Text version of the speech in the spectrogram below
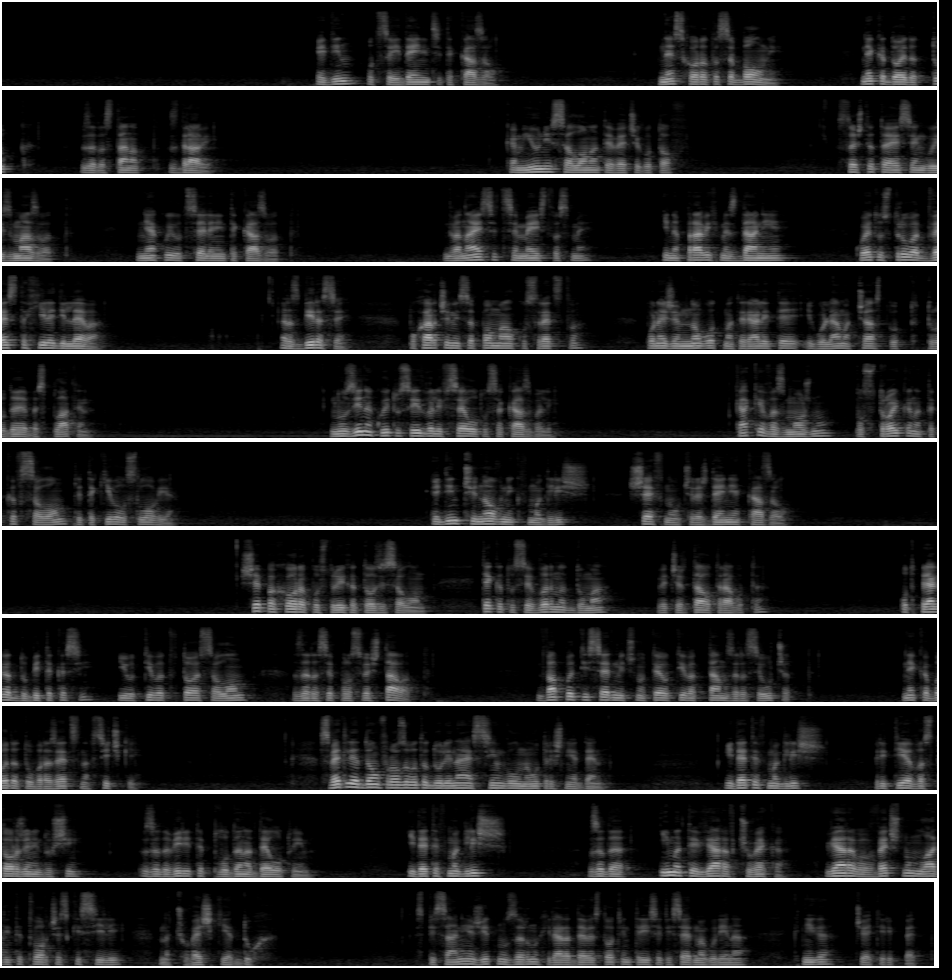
Един от съидейниците казал Днес хората са болни. Нека дойдат тук, за да станат здрави. Към юни салонът е вече готов. Същата есен го измазват. Някои от селените казват 12 семейства сме и направихме здание, което струва 200 000 лева. Разбира се, похарчени са по-малко средства, понеже много от материалите и голяма част от труда е безплатен. Мнозина, които са идвали в селото, са казвали Как е възможно постройка на такъв салон при такива условия? Един чиновник в Мъглиш, шеф на учреждение, казал Шепа хора построиха този салон. Те като се върнат дома, вечерта от работа, отпрягат добитъка си и отиват в този салон, за да се просвещават. Два пъти седмично те отиват там, за да се учат. Нека бъдат образец на всички. Светлият дом в Розовата долина е символ на утрешния ден. Идете в мъглиш при тия възторжени души, за да видите плода на делото им. Идете в мъглиш, за да имате вяра в човека, вяра в вечно младите творчески сили на човешкия дух. Списание Житно зърно 1937 година, книга 4-5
